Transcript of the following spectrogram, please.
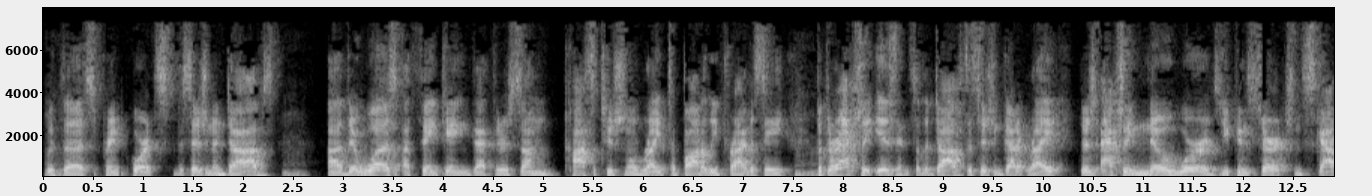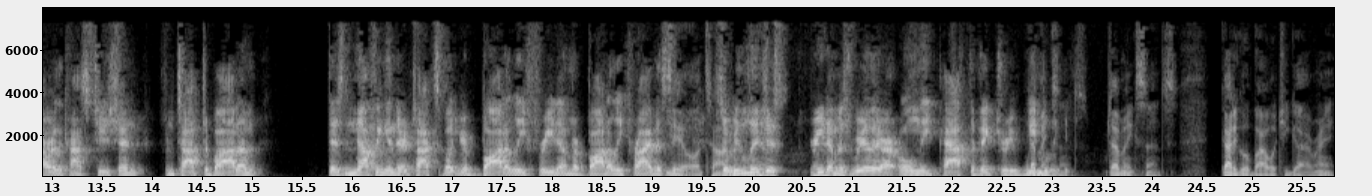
with the Supreme Court's decision in Dobbs, Mm-hmm. Uh, there was a thinking that there's some constitutional right to bodily privacy, but there actually isn't. So the Dobbs decision got it right. There's actually no words. You can search and scour the Constitution from top to bottom. There's nothing in there that talks about your bodily freedom or bodily privacy. Yeah, so religious freedom is really our only path to victory, we that makes believe. sense. That makes sense. Got to go by what you got, right?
